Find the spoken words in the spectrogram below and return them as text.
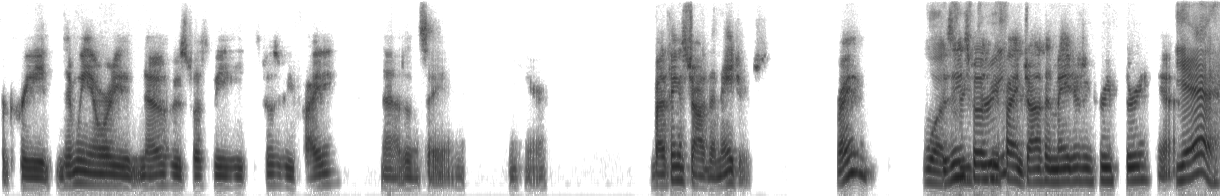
for Creed. Didn't we already know who's supposed to be supposed to be fighting? No, it doesn't say in here. But I think it's Jonathan Majors, right? What? Is he supposed 3? to be fighting Jonathan Majors in Creed 3? Yeah. Yeah.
